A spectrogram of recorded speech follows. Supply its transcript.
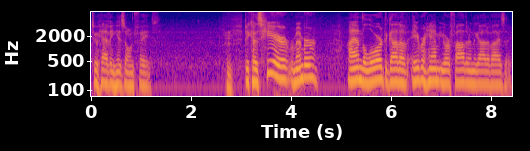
to having his own faith. Hmm. Because here, remember, I am the Lord, the God of Abraham, your father, and the God of Isaac.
